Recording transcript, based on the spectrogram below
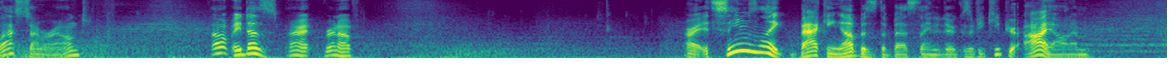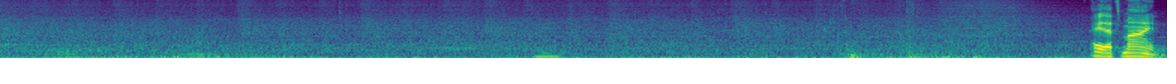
last time around. Oh, he does. All right, fair enough. All right, it seems like backing up is the best thing to do because if you keep your eye on him, Hey, that's mine.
